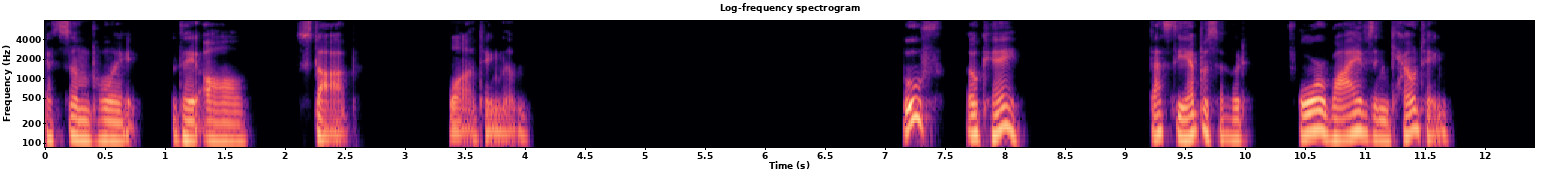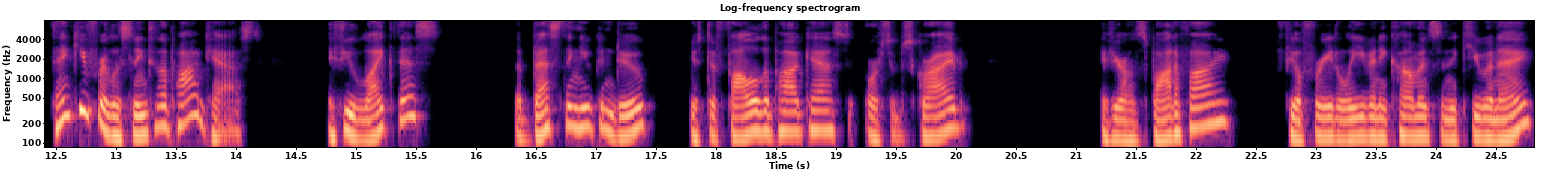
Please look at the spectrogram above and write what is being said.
at some point, they all stop wanting them. Oof. Okay. That's the episode. Four wives and counting. Thank you for listening to the podcast. If you like this, the best thing you can do is to follow the podcast or subscribe. If you're on Spotify, feel free to leave any comments in the Q&A.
